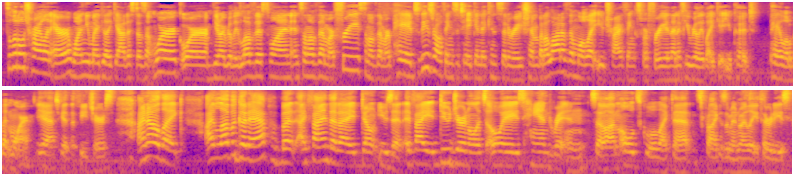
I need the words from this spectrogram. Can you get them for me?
it's a little trial and error. One, you might be like, yeah, this doesn't work, or, you know, I really love this one. And some of them are free, some of them are paid. So these are all things to take into consideration, but a lot of them will let you try things for free. And then if you really like it, you could pay a little bit more. Yeah, to get the features. I know, like, I love a good app, but I find that I don't use it. If I do journal, it's always handwritten. So I'm old school like that. It's probably because I'm in my late 30s.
